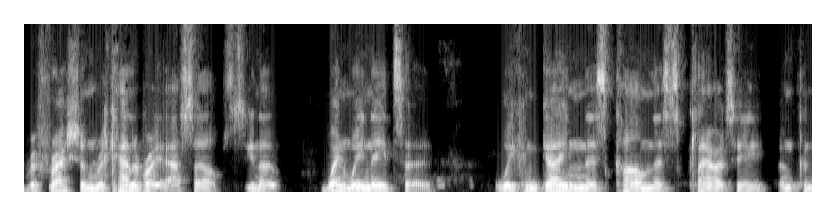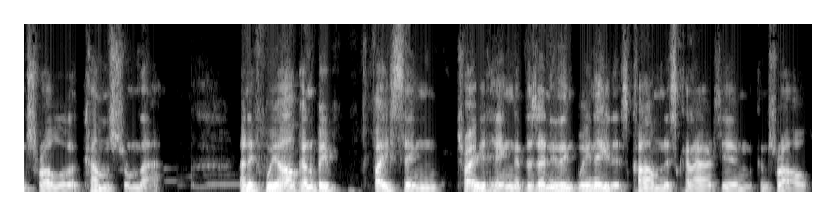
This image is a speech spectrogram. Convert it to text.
refresh and recalibrate ourselves, you know, when we need to, we can gain this calmness, clarity, and control that comes from that. And if we are going to be facing trading, if there's anything we need, it's calmness, clarity, and control,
